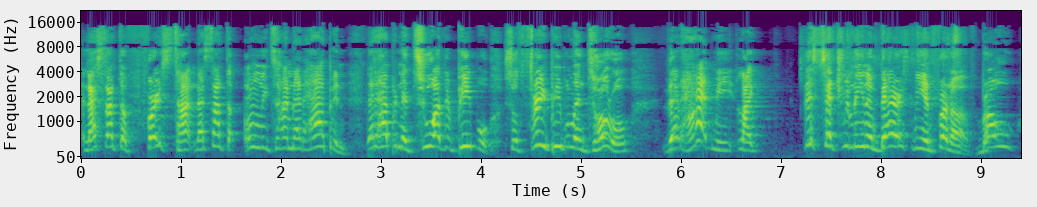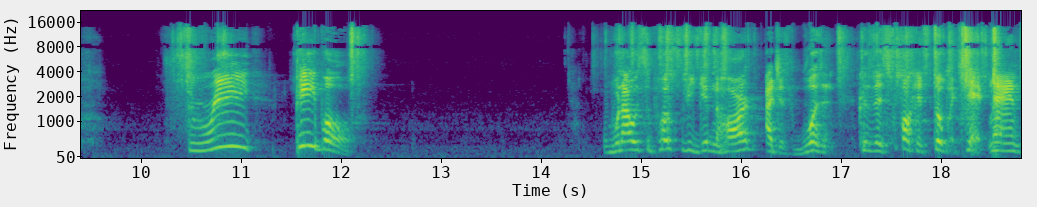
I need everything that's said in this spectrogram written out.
And that's not the first time, that's not the only time that happened. That happened to two other people. So three people in total that had me, like, this sexually embarrassed me in front of, bro. Three people. When I was supposed to be getting hard, I just wasn't. Because this fucking stupid shit, man.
